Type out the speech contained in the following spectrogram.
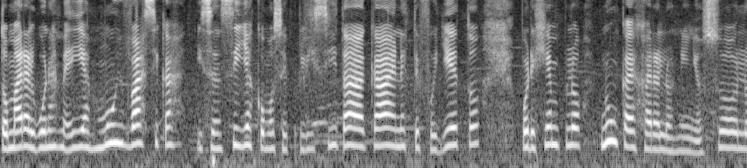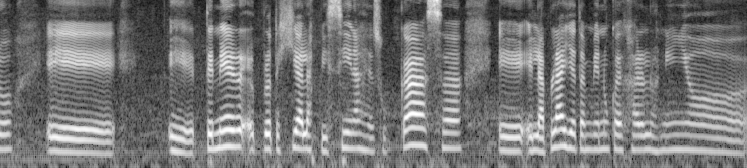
tomar algunas medidas muy básicas y sencillas como se explicita acá en este folleto. Por ejemplo, nunca dejar a los niños solos. Eh, eh, tener protegidas las piscinas en sus casas, eh, en la playa también nunca dejar a los niños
